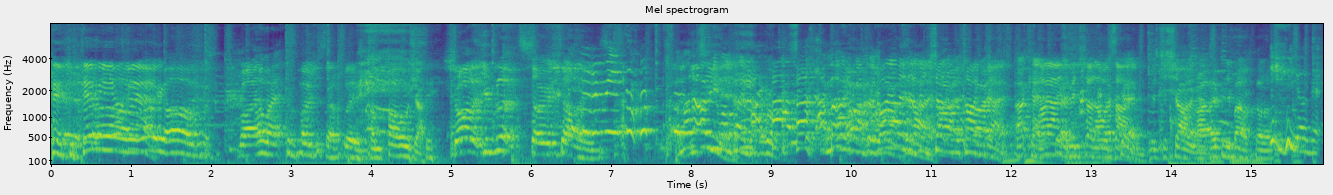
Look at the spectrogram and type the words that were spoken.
it Give me oh, yogurt. up. Right. Oh, wait. Compose yourself, please. Composure. Charlotte, you've looked so many times. Am I the only one playing by the rules? I'm not the only one doing the My eyes have been rules shut the time, Alright. Dad. Okay, My eyes have been shut all the time. good. It's just Charlotte. Right, open your mouth, Connor. Yogurt.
